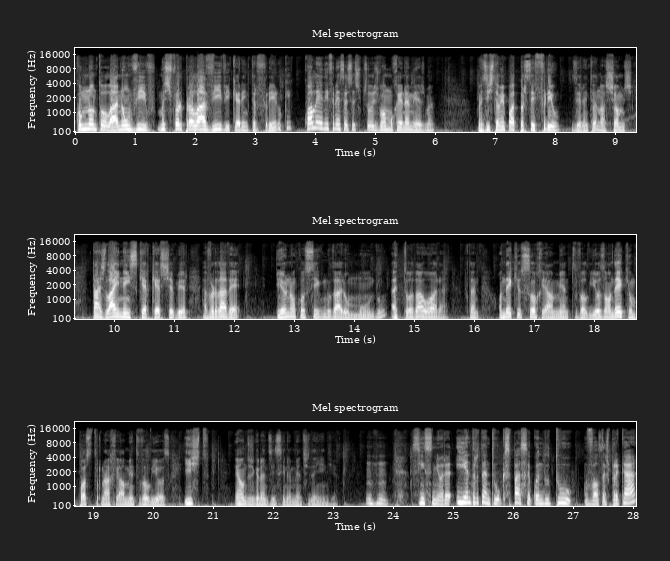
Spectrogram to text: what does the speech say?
Como não estou lá, não vivo, mas se for para lá, vivo e quero interferir, o que, qual é a diferença? Essas pessoas vão morrer na mesma. Mas isto também pode parecer frio. Dizer, então nós somos, estás lá e nem sequer queres saber. A verdade é, eu não consigo mudar o mundo a toda a hora. Portanto, onde é que eu sou realmente valioso? Onde é que eu me posso tornar realmente valioso? Isto é um dos grandes ensinamentos da Índia. Uhum. Sim, senhora. E entretanto, o que se passa quando tu voltas para cá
